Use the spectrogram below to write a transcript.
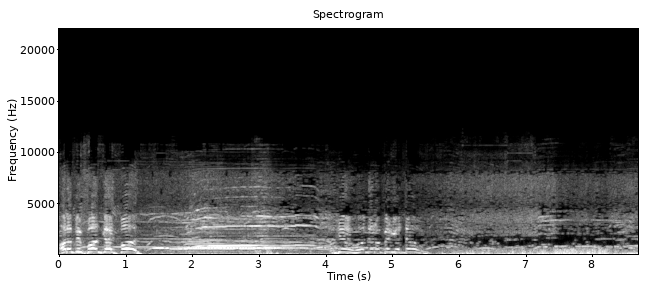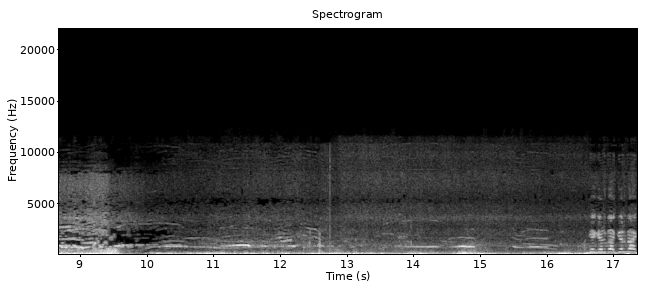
All of you first guys, first. Okay, hold the rope and get down. Okay, get back, get back.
